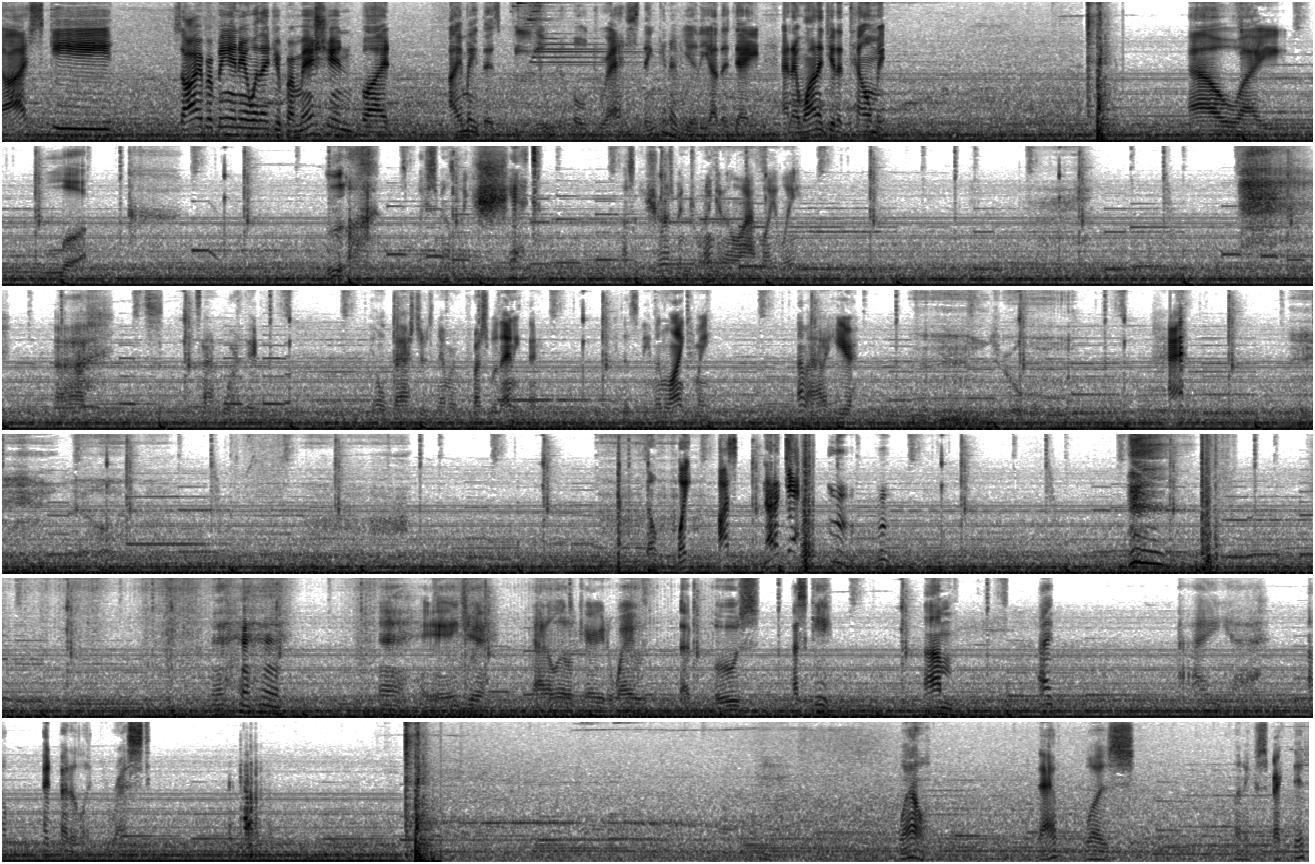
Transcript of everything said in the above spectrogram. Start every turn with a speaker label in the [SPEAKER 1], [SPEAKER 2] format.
[SPEAKER 1] Hey, Sorry for being here without your permission, but I made this beautiful dress thinking of you the other day, and I wanted you to tell me how I look. Ugh, this place smells like shit. Husky sure has been drinking a lot lately. Impressed with anything. He doesn't even like me. I'm out of here. No, wait, not again. Eh, eh, eh, Ain't you got a little carried away with that booze? Husky, um, I, I, uh, I'll, I'd better let you rest. Well, that was unexpected.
